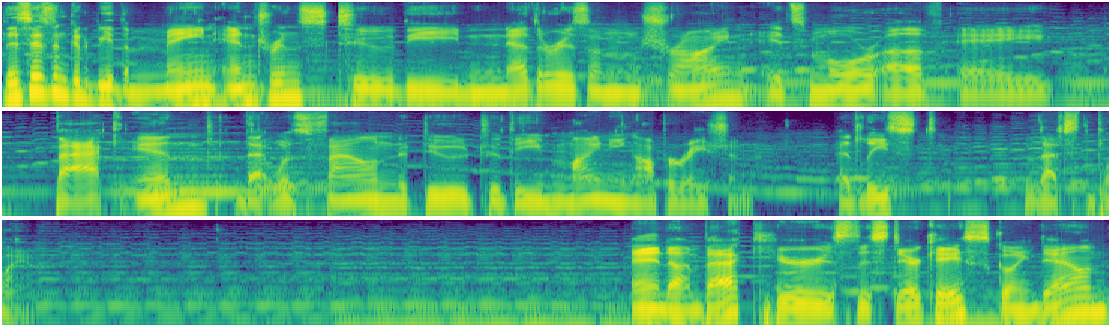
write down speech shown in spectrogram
This isn't going to be the main entrance to the Netherism Shrine. It's more of a back end that was found due to the mining operation. At least, that's the plan. And I'm back. Here is the staircase going down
